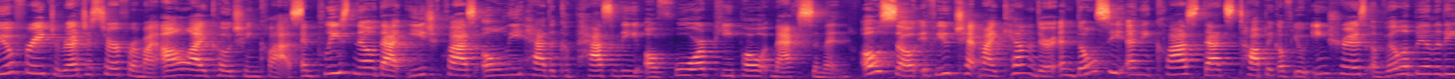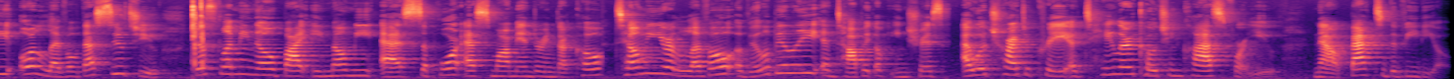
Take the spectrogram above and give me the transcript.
Feel free to register for my online coaching class. And please note that each class only had the capacity of four people maximum. Also, if you check my calendar and don't see any class that's topic of your interest, availability, or level that suits you, just let me know by email me at support at smartmandarin.co. Tell me your level, availability, and topic of interest. I will try to create a tailored coaching class for you. Now back to the video.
